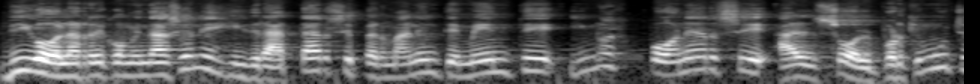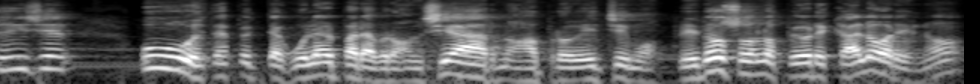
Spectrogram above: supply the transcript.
Digo, la recomendación es hidratarse permanentemente y no exponerse al sol, porque muchos dicen, uh, está espectacular para broncearnos, aprovechemos, pero son los peores calores, ¿no?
